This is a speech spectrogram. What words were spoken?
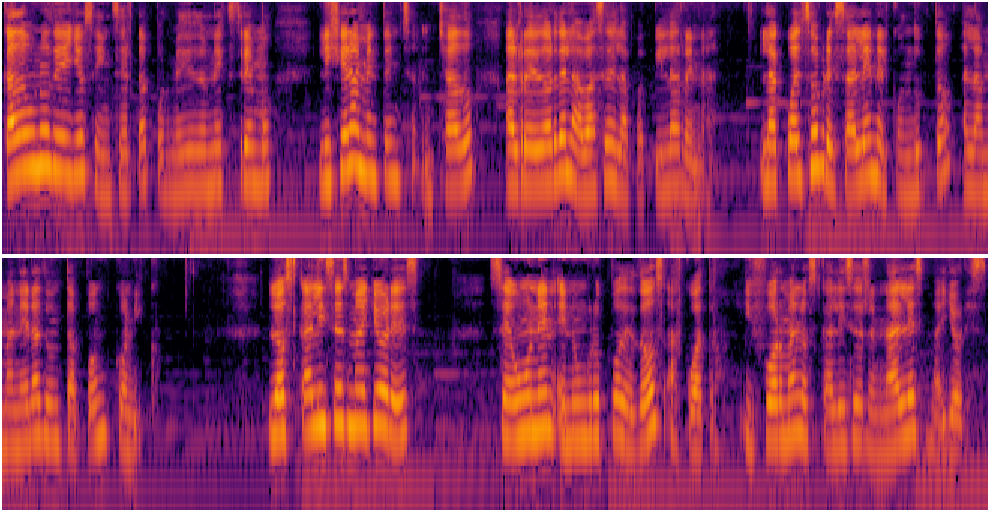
Cada uno de ellos se inserta por medio de un extremo ligeramente ensanchado alrededor de la base de la papila renal, la cual sobresale en el conducto a la manera de un tapón cónico. Los cálices mayores se unen en un grupo de 2 a 4 y forman los cálices renales mayores.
